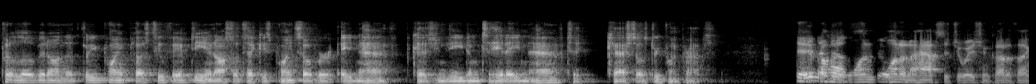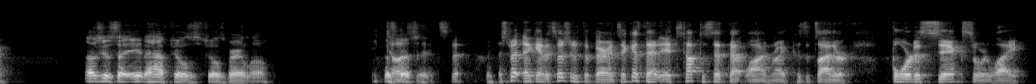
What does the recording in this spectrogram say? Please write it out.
put a little bit on the three point plus 250 and also take his points over eight and a half because you need him to hit eight and a half to cash those three point props. Yeah, probably a one, feels, one and a half situation kind of thing. I was going to say eight and a half feels feels very low. It does. It's, again, especially with the variance. I guess that it's tough to set that line, right? Because it's either four to six or like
